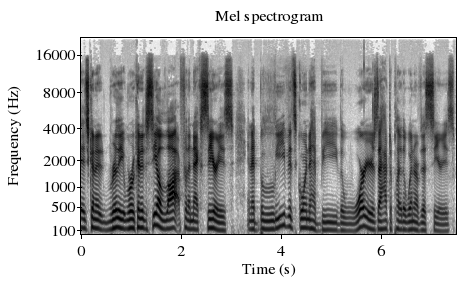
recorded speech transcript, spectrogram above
it's going to really we're going to see a lot for the next series and i believe it's going to be the warriors that have to play the winner of this series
